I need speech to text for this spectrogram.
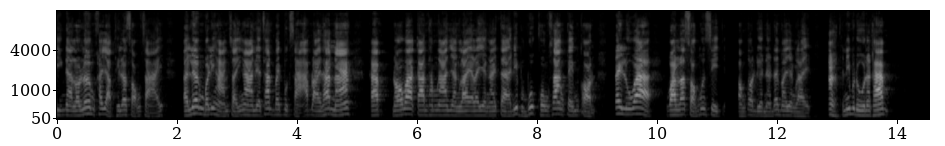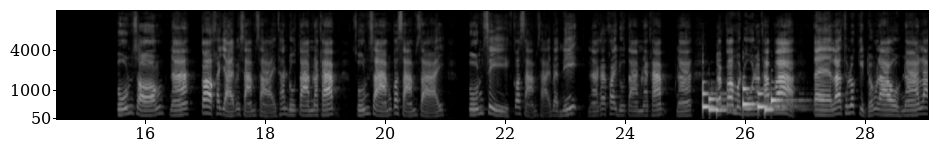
ริงๆเนี่ยเราเริ่มขยับทีละสองสาย แต่เรื่องบริหารสายงานเนี่ยท่านไปปรึกษาอัพไลน์ท่านนะครับเนาะว่าการทำงานอย่างไรอะไรยังไง แต่อันนี้ผมพูดโครงสร้างเต็มก่อน ได้รู้ว่า วันละ2 4 0 0 0 2ต่อเดือนเนี่ยได้มาอย่างไรอะทีนี้มาดูนะครับ02นย์สองนะก็ขยายไป3สายท่านดูตามนะครับ03ก็3สาย04ก็3สายแบบนี้นะค่อยๆดูตามนะครับนะแล้วก็มาดูนะครับว่าแต่ละธุรกิจของเรานะละ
